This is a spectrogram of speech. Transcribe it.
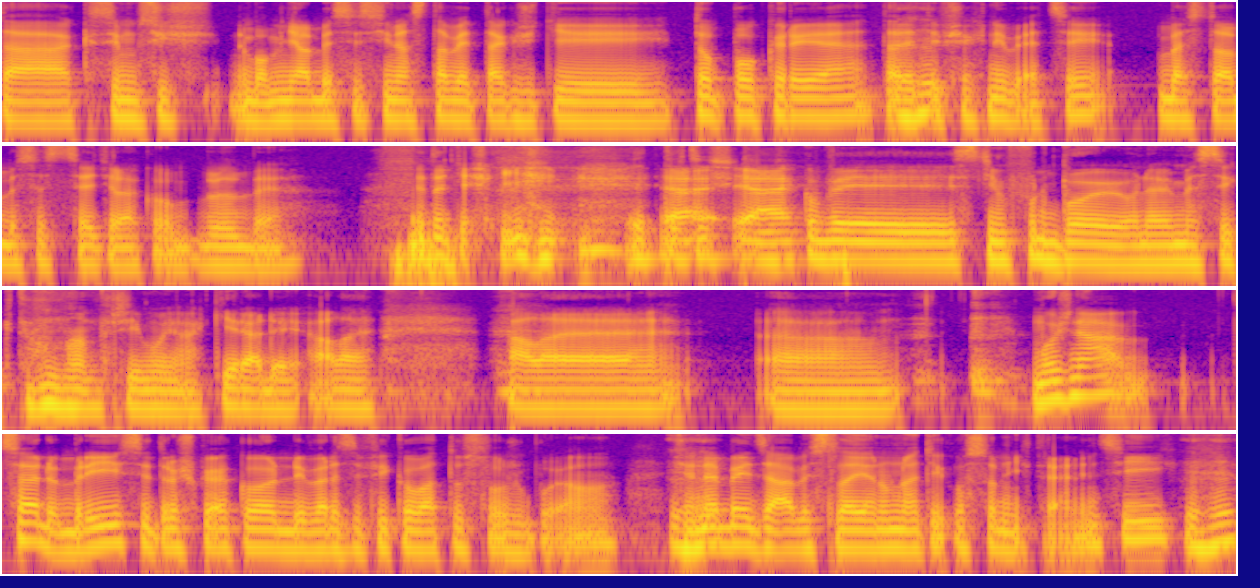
tak si musíš, nebo měl by si si nastavit tak, že ti to pokryje tady ty mhm. všechny věci, bez toho, aby se cítil jako blbě. Je to těžký. Je to já, těžký. já jakoby s tím fotboju, nevím, jestli k tomu mám přímo nějaký rady, ale, ale uh, možná co je dobrý, si trošku jako diverzifikovat tu službu, jo? že mm-hmm. nebejt závislý jenom na těch osobních trénincích, mm-hmm.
